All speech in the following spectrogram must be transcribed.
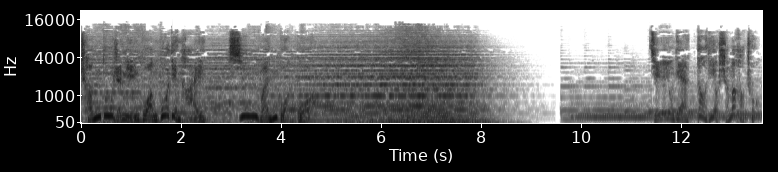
成都人民广播电台新闻广播。节约用电到底有什么好处？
